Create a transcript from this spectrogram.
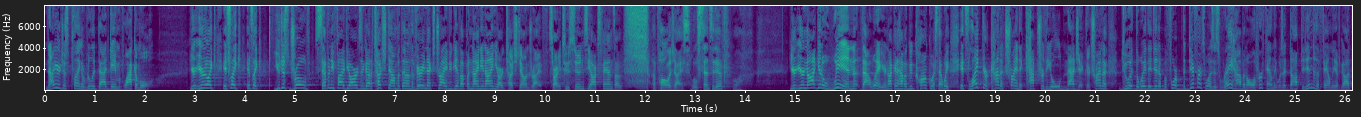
now you're just playing a really bad game of whack a mole. You're, you're, like, it's like, it's like you just drove 75 yards and got a touchdown, but then on the very next drive, you give up a 99 yard touchdown drive. Sorry, too soon, Seahawks fans? I apologize. A little sensitive. You're, you're not going to win that way. You're not going to have a good conquest that way. It's like they're kind of trying to capture the old magic. They're trying to do it the way they did it before. The difference was is Rahab and all of her family was adopted into the family of God.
